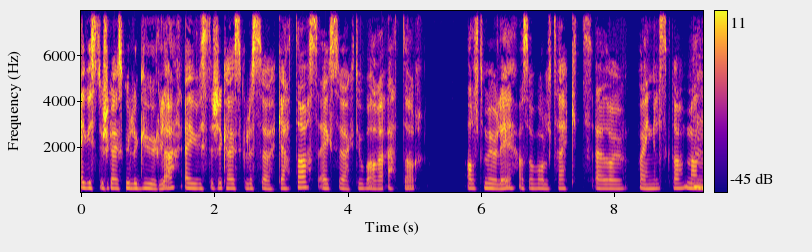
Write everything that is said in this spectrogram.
Jeg visste jo ikke hva jeg skulle google, jeg visste ikke hva jeg skulle søke etter, så jeg søkte jo bare etter alt mulig, altså voldtekt, eh, det var jo på engelsk da, men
